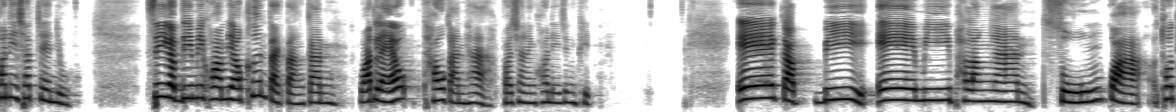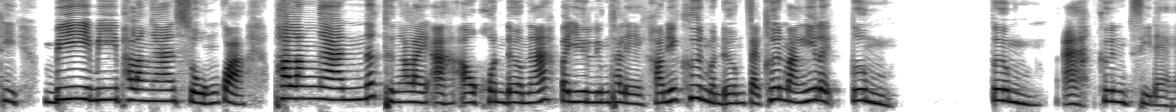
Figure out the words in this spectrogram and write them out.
ข้อนี้ชัดเจนอยู่ C กับ D มีความยาวคลื่นแตกต่างกัน วัดแล้วเท่ากันค่ะ เพราะฉะนั้นข้อนี้จึงผิด A กับ B A มีพลังงานสูงกว่า โทษที B มีพลังงานสูงกว่า พลังงานนึกถึงอะไรอะเอาคนเดิมนะ ไปยืนริมทะเล คราวนี้คลื่นเหมือนเดิม แต่คลื่นมางี้เลย ตึม ตึมอะคลื่นสีแดง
